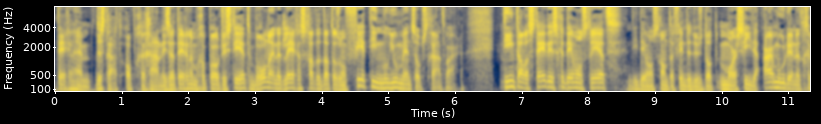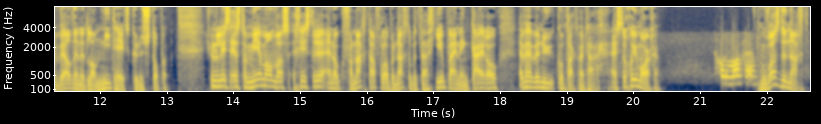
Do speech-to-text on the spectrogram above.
tegen hem de straat opgegaan. Is er tegen hem geprotesteerd. Bronnen in het leger schatten dat er zo'n 14 miljoen mensen op straat waren. Tientallen steden is gedemonstreerd. Die demonstranten vinden dus dat Morsi de armoede en het geweld in het land niet heeft kunnen stoppen. Journalist Esther Meerman was gisteren en ook vannacht, afgelopen nacht op het Tahrirplein in Cairo. En we hebben nu contact met haar. Esther, goedemorgen. Goedemorgen. Hoe was de nacht?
